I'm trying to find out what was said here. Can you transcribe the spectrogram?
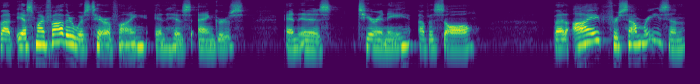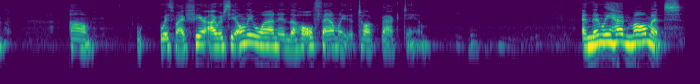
but yes, my father was terrifying in his angers and in his tyranny of us all. But I, for some reason, um, with my fear, I was the only one in the whole family that talked back to him. And then we had moments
